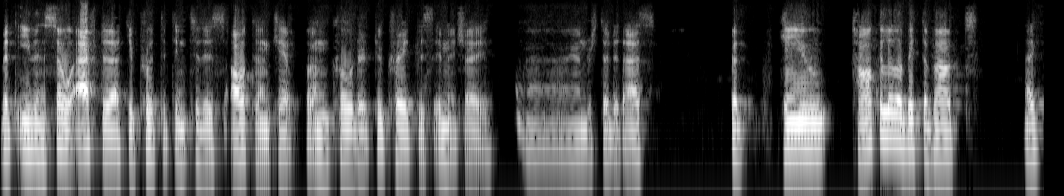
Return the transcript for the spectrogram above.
but even so, after that, you put it into this auto encoder to create this image. I uh, I understood it as. But can you talk a little bit about like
